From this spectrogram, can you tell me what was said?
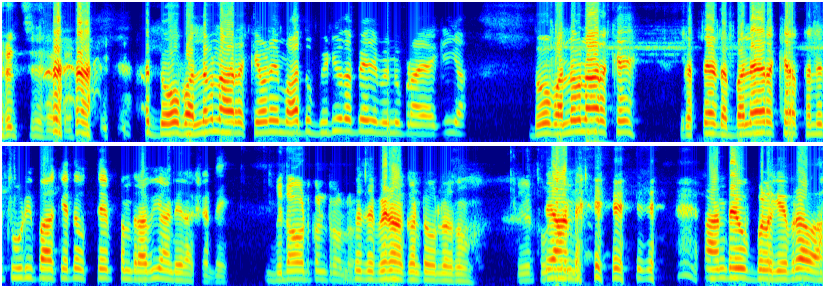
ਅੱਛਾ ਦੋ ਬੱਲਬ ਲਾ ਰੱਖੇ ਉਹਨੇ ਮੈਂ ਤੂੰ ਵੀਡੀਓ ਤਾਂ ਭੇਜ ਮੈਨੂੰ ਬਣਾਇਆ ਕੀ ਆ? ਦੋ ਬੱਲਬ ਲਾ ਰੱਖੇ ਗੱਤੇ ਦਾ ਡੱਬਾ ਲੈ ਰੱਖਿਆ ਥੱਲੇ ਚੂੜੀ ਪਾ ਕੇ ਤੇ ਉੱਤੇ 15 20 ਆਂਡੇ ਰੱਖ ਛੱਡੇ। ਵਿਦਆਊਟ ਕੰਟਰੋਲਰ ਤੇ ਬਿਨਾ ਕੰਟਰੋਲਰ ਤੋਂ। ਇਹ ਤੇ ਆਂਡੇ ਆਂਡੇ ਉਬਲ ਗਏ ਭਰਾਵਾ।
